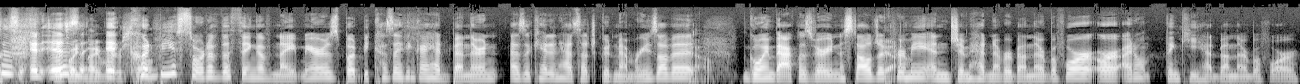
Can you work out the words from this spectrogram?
place is it is like it could be sort of the thing of nightmares, but because I think I had been there as a kid and had such good memories of it, Yeah. going back was very nostalgic Yeah. for me. And Jim had never been there before, or I don't think he had been there before.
